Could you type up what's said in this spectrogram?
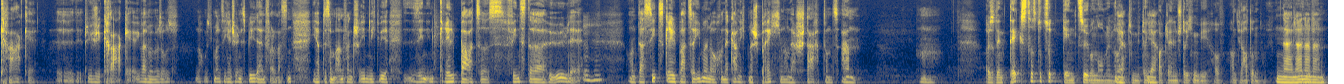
Krake, äh, psychische Krake. Ich weiß nicht, ob man sowas noch müsste man sich ein schönes Bild einfallen lassen. Ich habe das am Anfang geschrieben, nicht wir sind in Grillparzers finsterer Höhle. Und da sitzt Grillparzer immer noch und er kann nicht mehr sprechen und er starrt uns an. Also den Text hast du zur Gänze übernommen, Ja. halt mit ein Ja. paar kleinen Strichen wie auf, an Theatern. Nein, nein, nein, nein,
